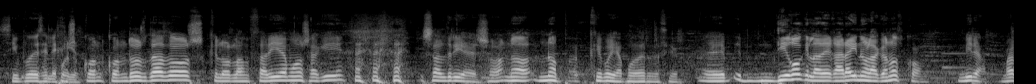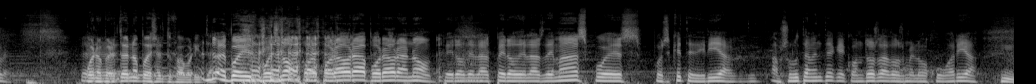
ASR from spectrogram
Si puedes elegir. Pues con, con dos dados que los lanzaríamos aquí, saldría eso. No, no, ¿qué voy a poder decir? Eh, digo que la de Garay no la conozco. Mira, vale. Bueno, Eh, pero entonces no puede ser tu favorita. Pues, pues no, por, por ahora, por ahora no. Pero de las, pero de las demás, pues, pues qué te diría. Absolutamente que con dos dados me lo jugaría. Hmm.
